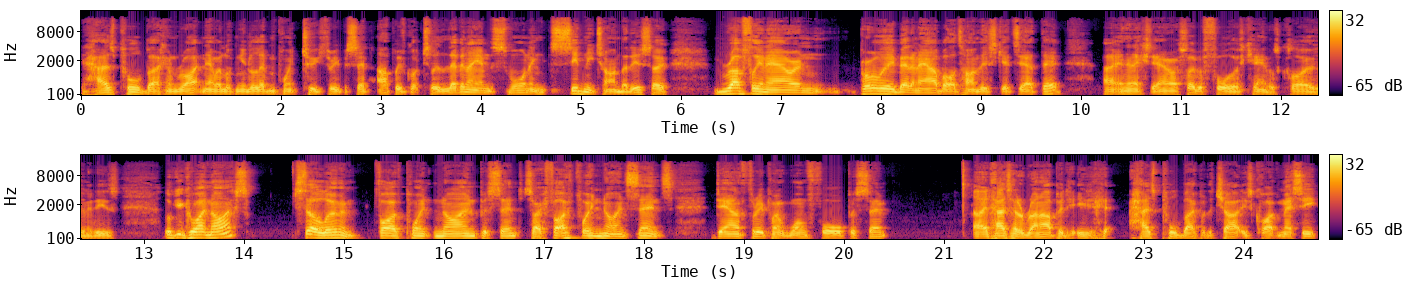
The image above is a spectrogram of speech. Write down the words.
It has pulled back, and right now we're looking at 11.23% up. We've got till 11 a.m. this morning, Sydney time, that is. So roughly an hour and probably about an hour by the time this gets out there uh, in the next hour or so before those candles close. And it is looking quite nice. Stellar Lumen, 5.9%, sorry, 5.9 cents, down 3.14%. Uh, it has had a run up. It, it, has pulled back, but the chart is quite messy.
